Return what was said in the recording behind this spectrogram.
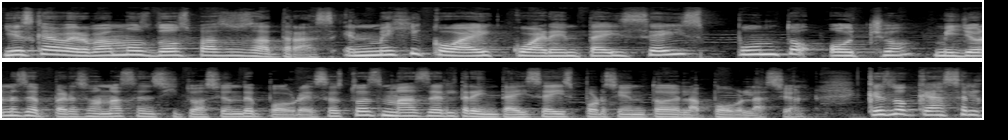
Y es que, a ver, vamos dos pasos atrás. En México hay 46.8 millones de personas en situación de pobreza. Esto es más del 36% de la población. ¿Qué es lo que hace el,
